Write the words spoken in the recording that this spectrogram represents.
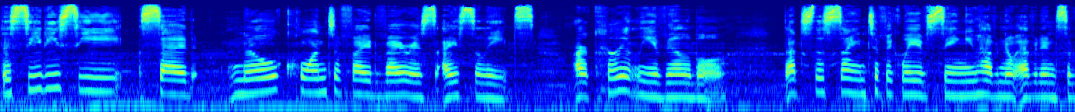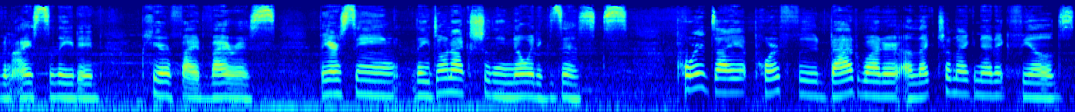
The CDC said no quantified virus isolates are currently available. That's the scientific way of saying you have no evidence of an isolated, purified virus. They are saying they don't actually know it exists. Poor diet, poor food, bad water, electromagnetic fields,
